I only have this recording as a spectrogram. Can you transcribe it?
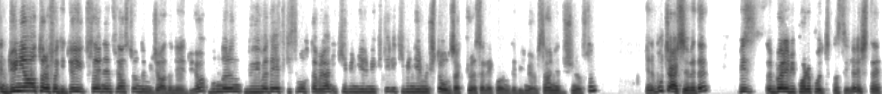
Yani dünya o tarafa gidiyor, yükselen enflasyonla mücadele ediyor. Bunların büyümede etkisi muhtemelen 2022 değil, 2023'te olacak küresel ekonomide. Bilmiyorum sen ne düşünüyorsun? Yani bu çerçevede biz böyle bir para politikasıyla işte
